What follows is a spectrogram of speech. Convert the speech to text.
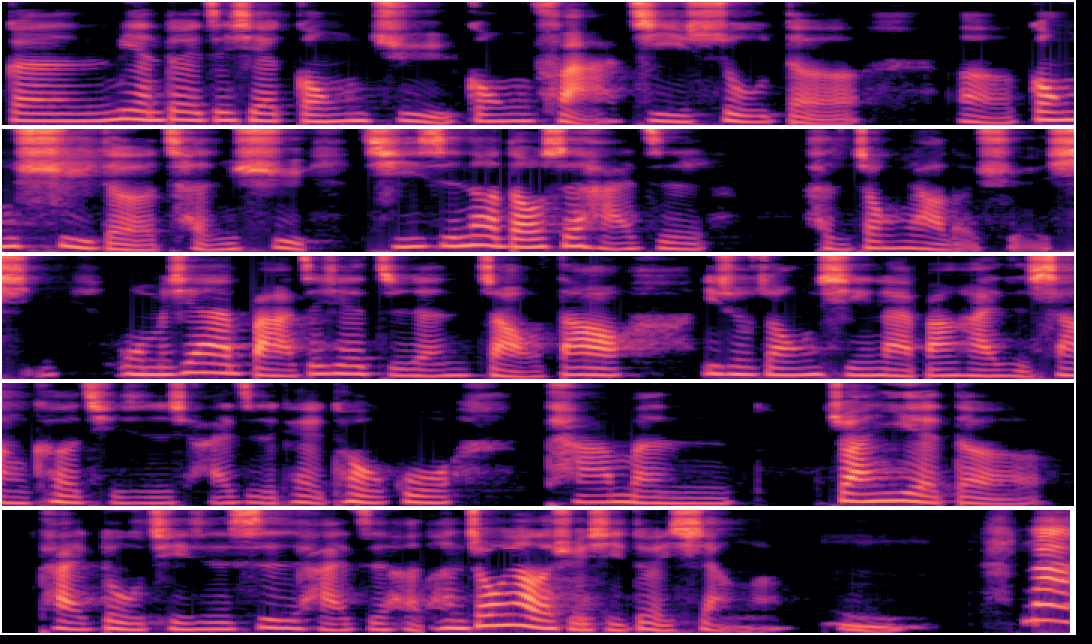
跟面对这些工具、工法、技术的。呃，工序的程序，其实那都是孩子很重要的学习。我们现在把这些职人找到艺术中心来帮孩子上课，其实孩子可以透过他们专业的态度，其实是孩子很很重要的学习对象啊。嗯，那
